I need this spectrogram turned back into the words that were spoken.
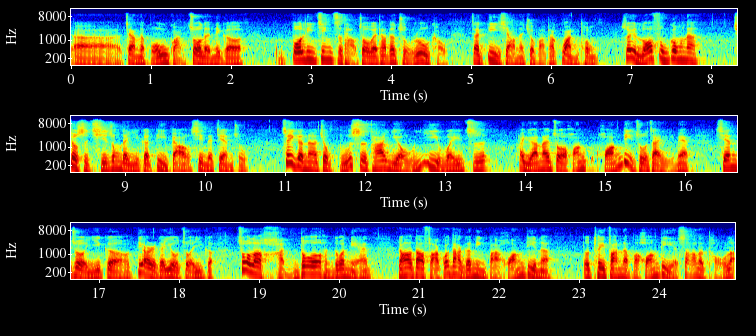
呃这样的博物馆，做了那个玻璃金字塔作为它的主入口，在地下呢就把它贯通。所以罗浮宫呢就是其中的一个地标性的建筑。这个呢就不是他有意为之。他原来做皇皇帝住在里面，先做一个，第二个又做一个，做了很多很多年，然后到法国大革命把皇帝呢都推翻了，把皇帝也杀了头了。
